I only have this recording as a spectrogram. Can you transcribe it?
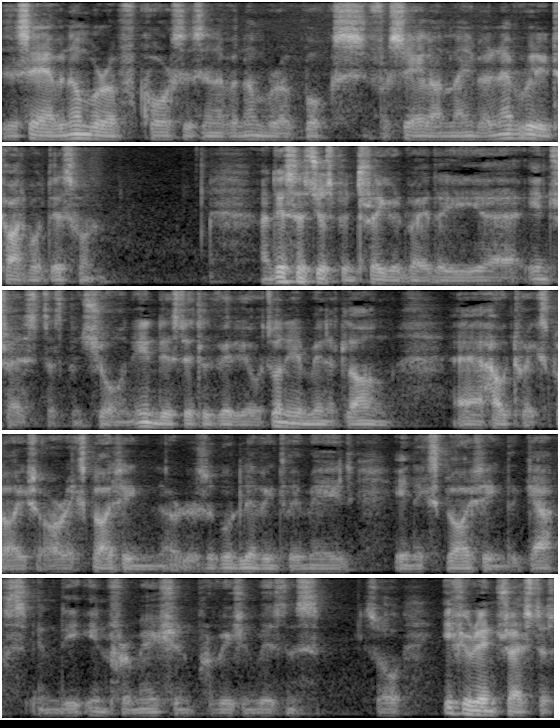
As I say, I have a number of courses and I have a number of books for sale online, but I never really thought about this one. And this has just been triggered by the uh, interest that's been shown in this little video. It's only a minute long uh, how to exploit or exploiting, or there's a good living to be made in exploiting the gaps in the information provision business. So if you're interested,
